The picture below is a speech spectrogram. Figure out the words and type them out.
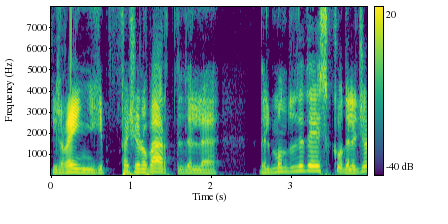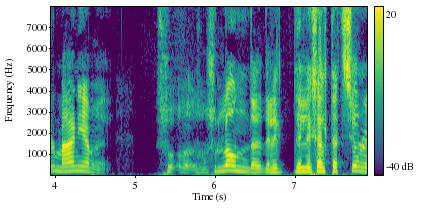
i regni che facevano parte del, del mondo tedesco, della Germania, su, sull'onda delle, dell'esaltazione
